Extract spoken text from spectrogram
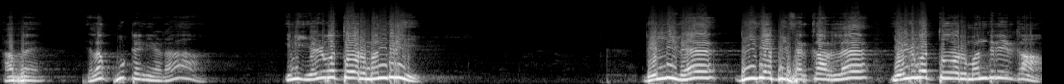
அவன் இதெல்லாம் கூட்டணியாடா? இனி எழுபத்தோரு மந்திரி. டெல்லியில் பிஜேபி சர்க்காரில் எழுபத்தோரு மந்திரி இருக்கான்.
